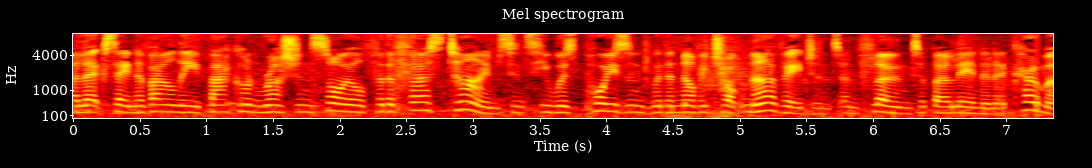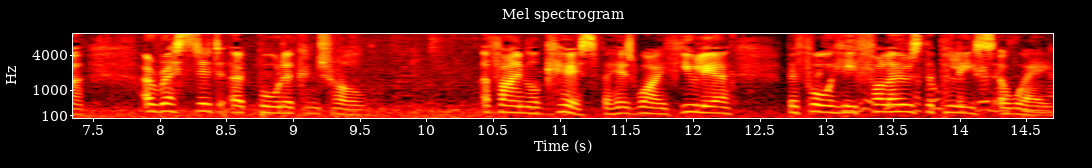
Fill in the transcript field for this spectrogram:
Alexei Navalny back on Russian soil for the first time since he was poisoned with a Novichok nerve agent and flown to Berlin in a coma, arrested at border control. A final kiss for his wife Yulia before he follows the police away.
